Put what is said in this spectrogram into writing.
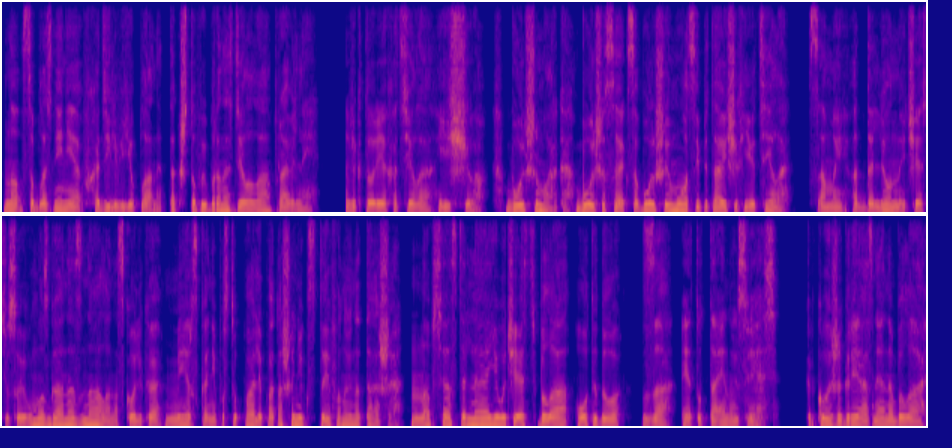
Но соблазнения входили в её планы, так что выбор она сделала правильный. Виктория хотела ещё. Больше Марка, больше секса, больше эмоций, питающих её тело. Самой отдалённой частью своего мозга она знала, насколько мерзко они поступали по отношению к Стефану и Наташе. Но вся остальная его часть была от и до за эту тайную связь. Какой же грязной она была.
